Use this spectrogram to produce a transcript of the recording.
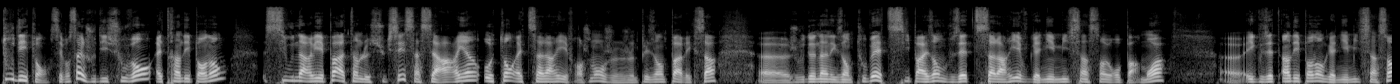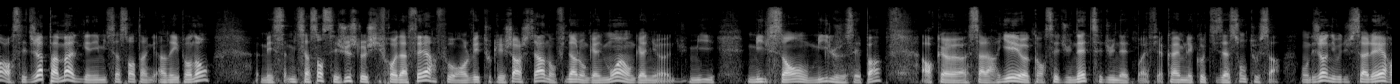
tout dépend. C'est pour ça que je vous dis souvent, être indépendant, si vous n'arrivez pas à atteindre le succès, ça sert à rien. Autant être salarié. Franchement, je, je ne plaisante pas avec ça. je vous donne un exemple tout bête. Si par exemple vous êtes salarié, vous gagnez 1500 euros par mois. Euh, et que vous êtes indépendant, gagnez 1500. Alors c'est déjà pas mal de gagner 1500 indépendant, mais 1500 c'est juste le chiffre d'affaires, faut enlever toutes les charges, ça. Donc au final on gagne moins, on gagne euh, du 1100 ou 1000, je sais pas. Alors que salarié, quand c'est du net, c'est du net. Bref, il y a quand même les cotisations, tout ça. Donc déjà au niveau du salaire,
